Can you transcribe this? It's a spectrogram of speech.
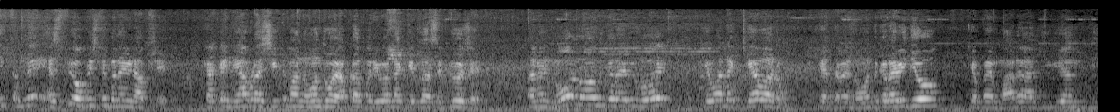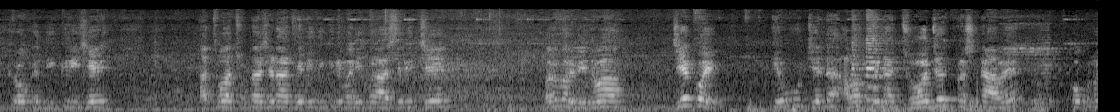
એ તમને એસપી ઓફિસથી બનાવીને આપશે. કારણ કે ત્યાં આપણા સીટમાં નોંધ હોય, આપણા પરિવારના કેટલા સભ્યો છે. અને નો નોંધ કરાવી હોય, એવાને કહેવાનું કે તમે નોંધ કરાવી દો કે ભાઈ મારા આ દિવ્યાંગ દીકરો કે દીકરી છે અથવા છૂટાછેડા થયેલી દીકરી મારી પર આશ્રિત છે. બરોબર વિધવા જે કોઈ એવું જેના આવા કોઈના જો જ પ્રશ્ન આવે. કોકનો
